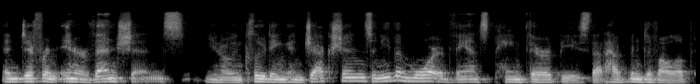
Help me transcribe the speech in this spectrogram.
and different interventions, you know, including injections and even more advanced pain therapies that have been developed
